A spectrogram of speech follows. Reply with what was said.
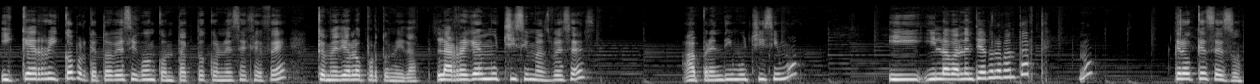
y qué rico, porque todavía sigo en contacto con ese jefe que me dio la oportunidad. La regué muchísimas veces, aprendí muchísimo y, la valentía de levantarte, ¿no? Creo que es eso.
